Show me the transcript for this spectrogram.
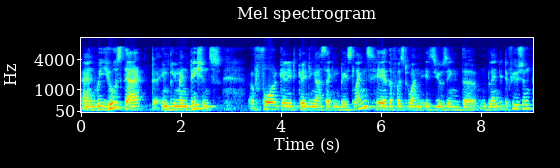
And we use that implementations for creating our second baselines. Here, the first one is using the blended diffusion,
